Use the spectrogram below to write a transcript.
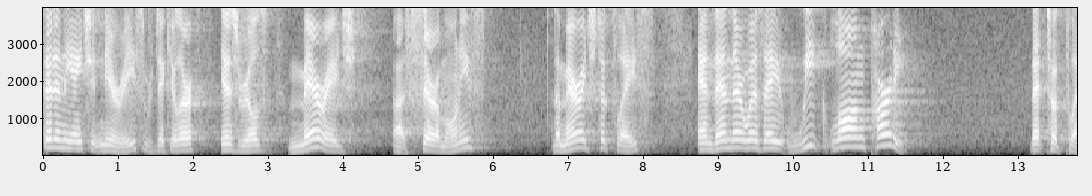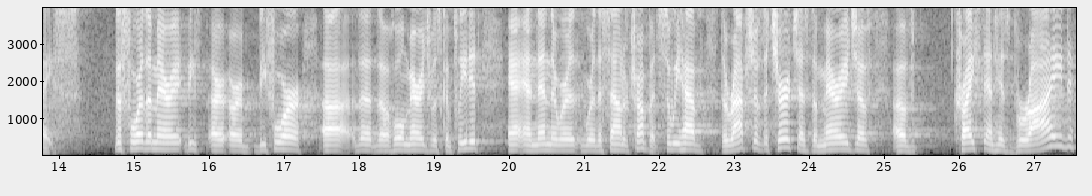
that in the ancient Near East, in particular Israel's marriage uh, ceremonies, the marriage took place, and then there was a week long party that took place before the marriage or, or, before uh, the, the whole marriage was completed and, then there were, were the sound of trumpets. So we have the rapture of the church as the marriage of, of Christ and his bride.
